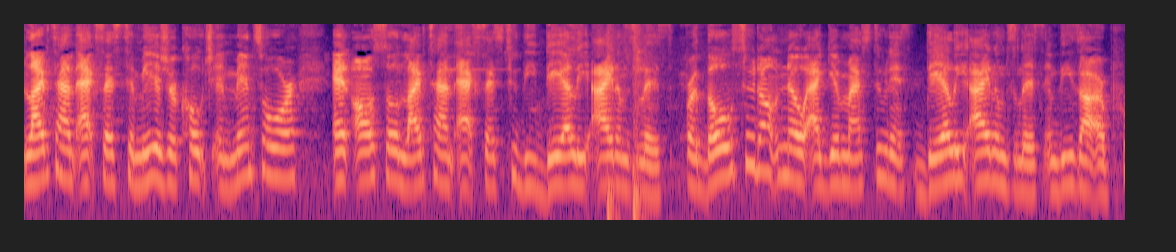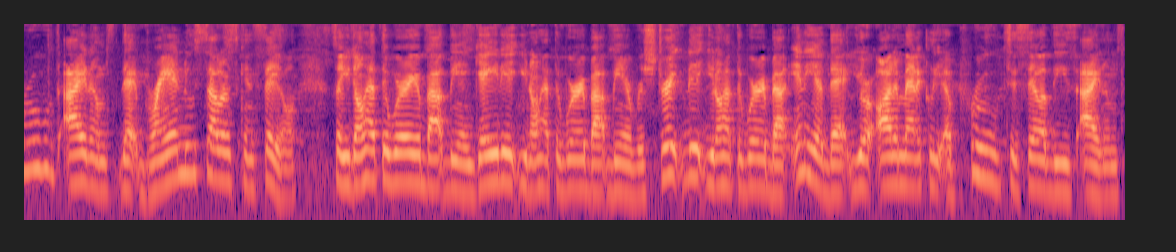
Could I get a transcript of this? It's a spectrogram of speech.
lifetime access to me as your coach and mentor, and also lifetime access to the daily items list. For those who don't know, I give my students daily items list, and these are approved items that brand new sellers can sell. So you don't have to worry about being gated. You don't have to worry about being restricted. You don't have to worry about any of that. You're automatically approved to sell these items.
